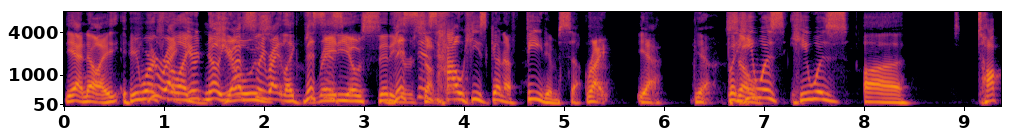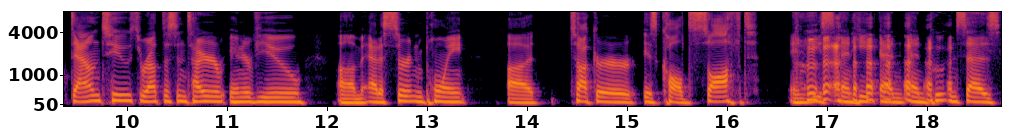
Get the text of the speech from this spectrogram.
Yeah, no, I- He works you're for, like, You're- no, you're absolutely Joe's right. Like this Radio is, City or This is how he's gonna feed himself. Right. Yeah. Yeah. But So- he was he was uh talked down to throughout this entire interview. Um, at a certain point, uh, Tucker is called soft, and he's and he and and Putin says,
